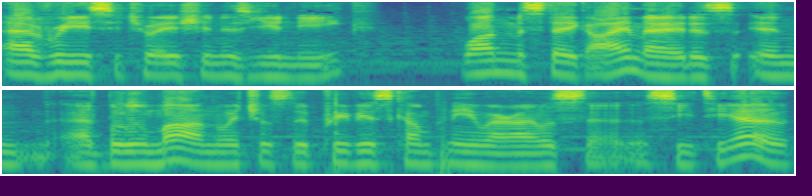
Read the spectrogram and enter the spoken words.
Every situation is unique. One mistake I made is in at Bluemon, which was the previous company where I was a CTO.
